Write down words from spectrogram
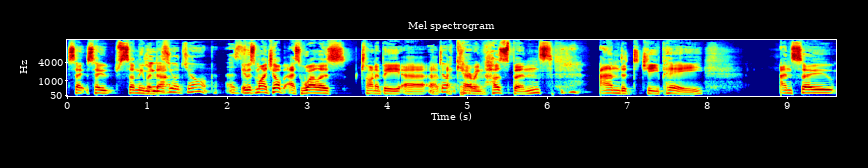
So, so suddenly when It dad, was your job. As it was my job as well as trying to be a, a, a caring husband and a GP. And so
